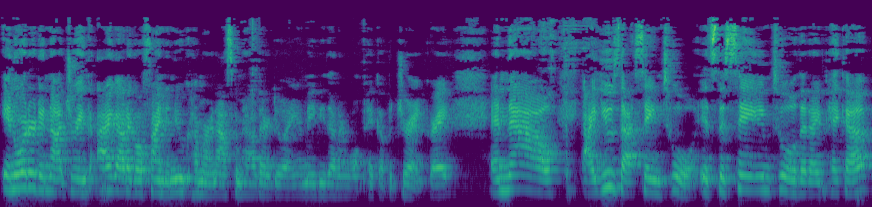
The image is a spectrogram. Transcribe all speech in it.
In order to not drink, I got to go find a newcomer and ask them how they're doing. And maybe then I won't pick up a drink, right? And now I use that same tool. It's the same tool that I pick up.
